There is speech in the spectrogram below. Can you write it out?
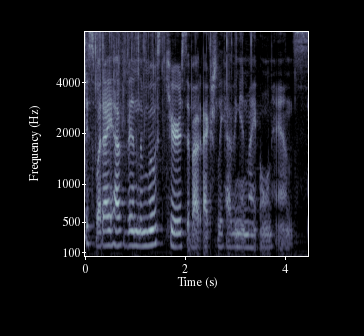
is what I have been the most curious about actually having in my own hands.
